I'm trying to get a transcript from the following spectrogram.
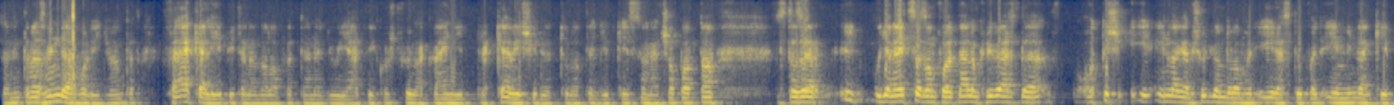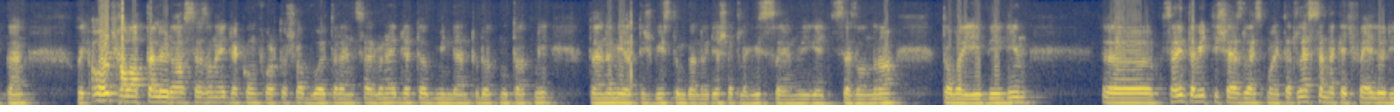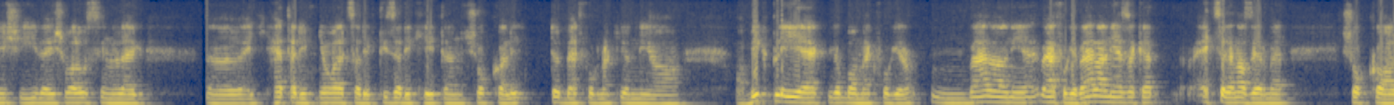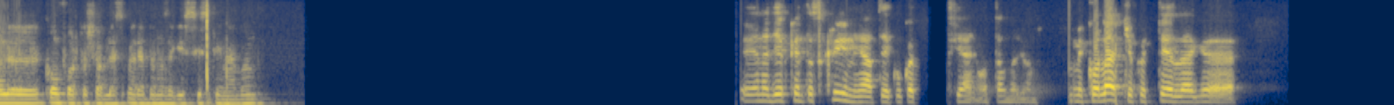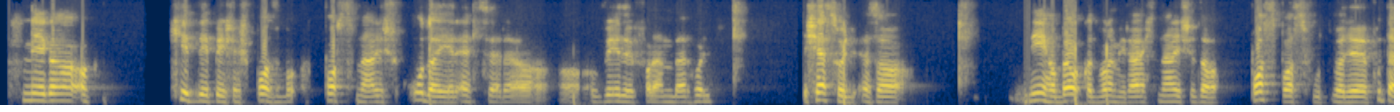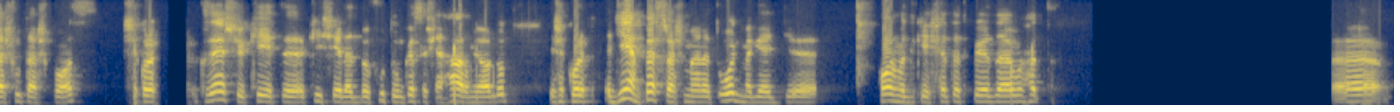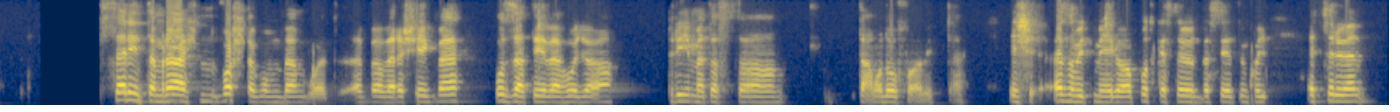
Szerintem ez mindenhol így van, tehát fel kell építened alapvetően egy új játékost, főleg ha ennyire kevés időt tudott együtt készülni a csapattal. Ezt azért, így, ugyan egy szezon volt nálunk Rivers, de ott is én legalábbis úgy gondolom, hogy éreztük, vagy én mindenképpen, hogy ahogy haladt előre a szezon, egyre komfortosabb volt a rendszerben, egyre több mindent tudott mutatni, talán emiatt is bíztunk benne, hogy esetleg visszajön még egy szezonra tavalyi év végén. Szerintem itt is ez lesz majd, tehát lesz ennek egy fejlődési íve, és valószínűleg egy hetedik, nyolcadik, tizedik héten sokkal többet fognak jönni a, a big play-ek, jobban meg fogja mm, vállalni, el fogja vállalni ezeket, egyszerűen azért, mert sokkal komfortosabb lesz már ebben az egész szisztémában. Én egyébként a screen játékokat hiányoltam nagyon. Amikor látjuk, hogy tényleg még a, a két lépéses passz, passznál is odaér egyszerre a, a védőfalember, hogy és ez, hogy ez a néha beakad valami rásnál, és ez a passz-passz fut, vagy futás-futás-passz, és akkor az első két kísérletből futunk összesen három yardot, és akkor egy ilyen peszrás mellett old meg egy harmadik és hetet például, hát Szerintem rá is vastagon ben volt ebbe a vereségbe, hozzátéve, hogy a prímet azt a támadófal vitte. És ez, amit még a podcast előtt beszéltünk, hogy egyszerűen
